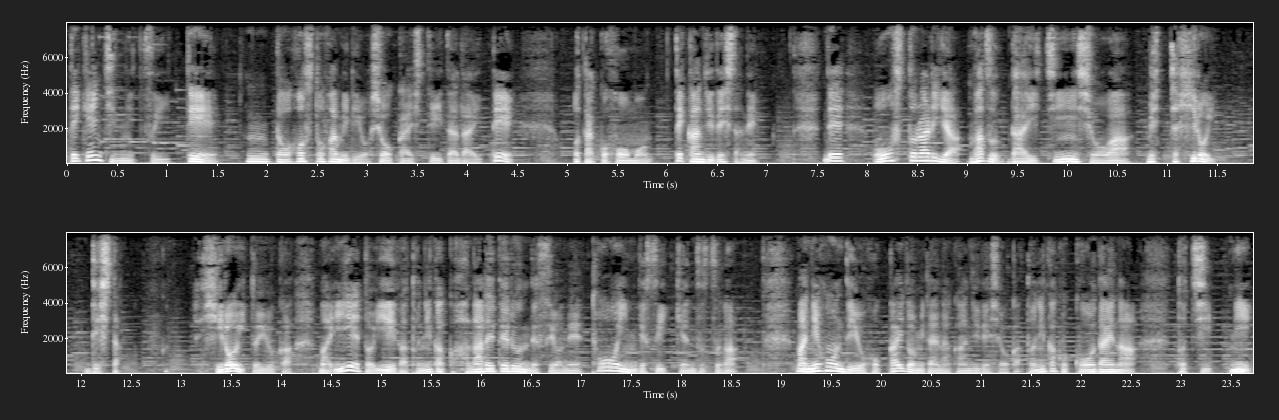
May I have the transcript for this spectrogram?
で、現地について、うんと、ホストファミリーを紹介していただいて、オタク訪問って感じでしたね。で、オーストラリア、まず第一印象はめっちゃ広いでした。広いというか、まあ家と家がとにかく離れてるんですよね。遠いんです、一軒ずつが。まあ日本でいう北海道みたいな感じでしょうか。とにかく広大な土地に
